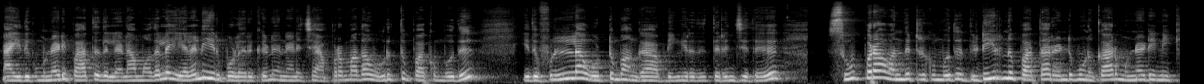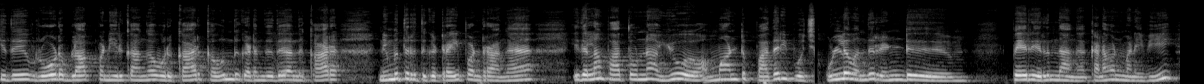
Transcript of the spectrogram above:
நான் இதுக்கு முன்னாடி பார்த்ததில்ல. நான் முதல்ல இளநீர் போல் இருக்குன்னு நினச்சேன். அப்புறமா தான் உறுத்து பார்க்கும்போது இது ஃபுல்லாக ஒட்டுமாங்க அப்படிங்கிறது தெரிஞ்சுது. சூப்பராக வந்துட்டு இருக்கும்போது திடீர்னு பார்த்தா ரெண்டு மூணு கார் முன்னாடி நிற்கிது ரோடை பிளாக் பண்ணியிருக்காங்க. ஒரு கார் கவுந்து கிடந்தது. அந்த காரை நிமித்துறதுக்கு ட்ரை பண்ணுறாங்க இதெல்லாம் பார்த்தோன்னா ஐயோ அம்மான்ட்டு பதறி போச்சு உள்ளே வந்து ரெண்டு பேர் இருந்தாங்க. கணவன் மனைவி.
